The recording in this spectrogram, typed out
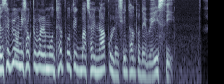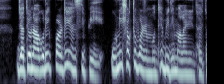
এনসিপি উনিশ অক্টোবরের মধ্যে প্রতীক বাছাই না করলে সিদ্ধান্ত দেবে ইসি। জাতীয় নাগরিক পার্টি এনসিপি উনিশ অক্টোবরের মধ্যে বিধিমালায় নির্ধারিত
